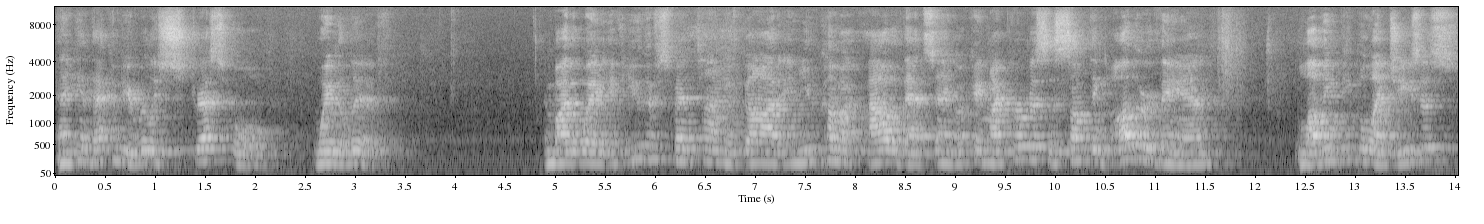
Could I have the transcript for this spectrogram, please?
And again, that can be a really stressful way to live. And by the way, if you have spent time with God and you come out of that saying, okay, my purpose is something other than loving people like Jesus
